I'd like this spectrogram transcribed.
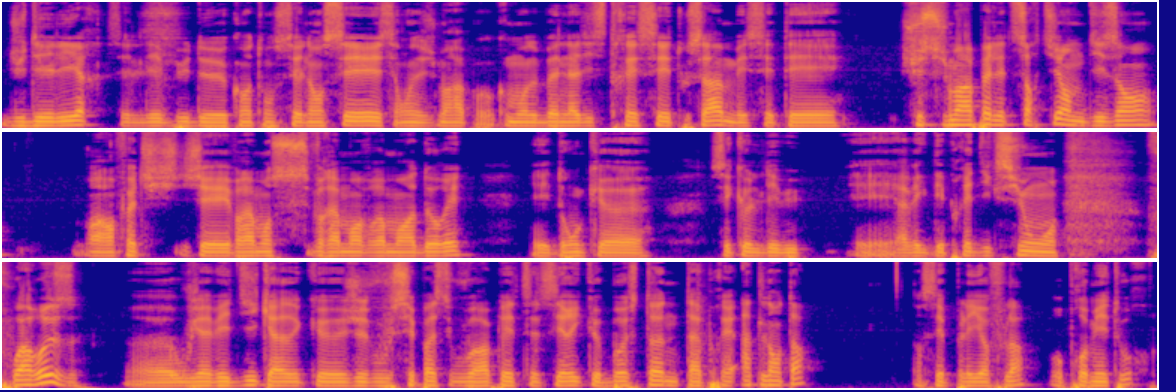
du délire, c'est le début de quand on s'est lancé. on- Je me rappelle, comme Ben l'a dit, stressé tout ça, mais c'était. Je, je me rappelle être sorti en me disant, Ouais, en fait, j'ai vraiment, vraiment, vraiment adoré, et donc euh, c'est que le début. Et avec des prédictions foireuses, euh, où j'avais dit qu'à- que je vous sais pas si vous vous rappelez de cette série que Boston taperait Atlanta dans ces playoffs là au premier tour.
